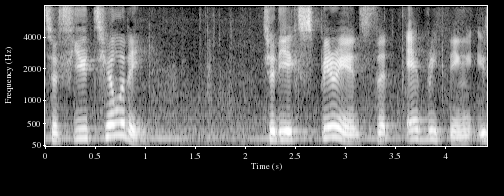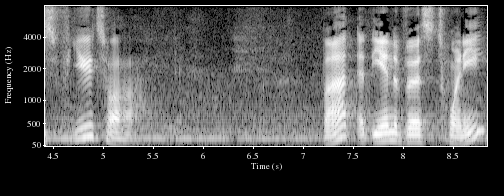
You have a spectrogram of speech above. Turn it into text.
to futility, to the experience that everything is futile. But at the end of verse 20,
